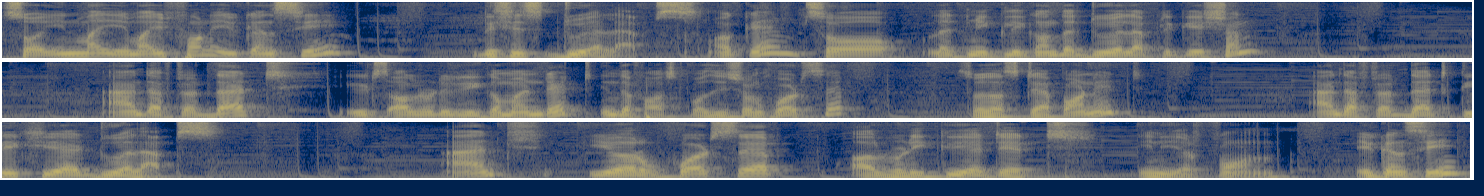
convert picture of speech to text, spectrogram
So in my my phone you can see this is dual apps okay? So let me click on the dual application. And after that it's already recommended in the first position whatsapp so just tap on it. And after that click here dual apps. And your whatsapp already created in your phone. You can see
